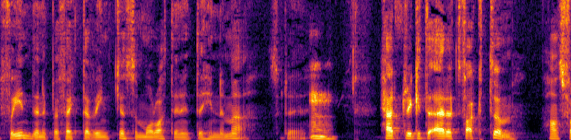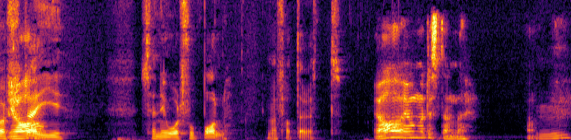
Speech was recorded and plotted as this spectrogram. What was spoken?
få in den i perfekta vinkeln så målvakten inte hinner med. Så det, Mm. Hattricket är ett faktum. Hans första Ja. i seniorfotboll. Om jag fattar rätt. Ja, jo, men det stämmer. Mm.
